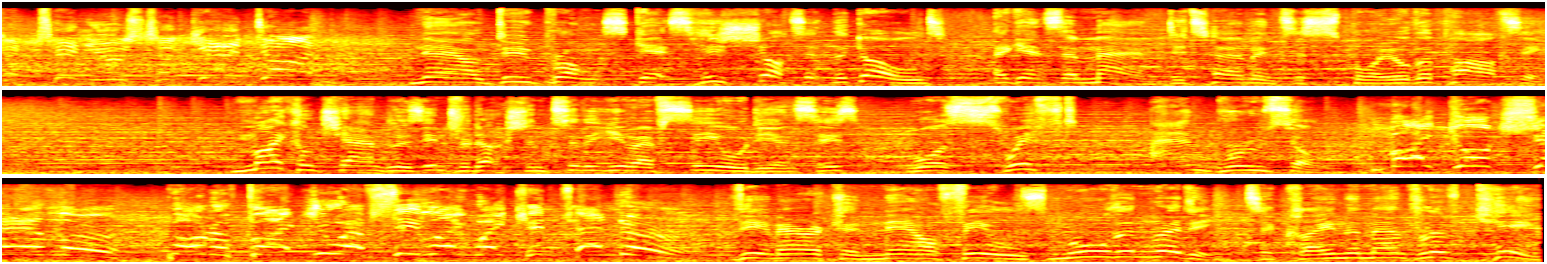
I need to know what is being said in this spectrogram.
continues to get it done. Now Do Bronx gets his shot at the gold against a man determined to spoil the party. Michael Chandler's introduction to the UFC audiences was swift and brutal. Michael Chandler, bona fide UFC lightweight contender. The American now feels more than ready to claim the mantle of king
